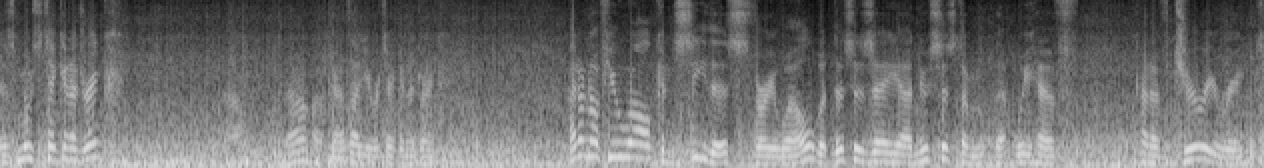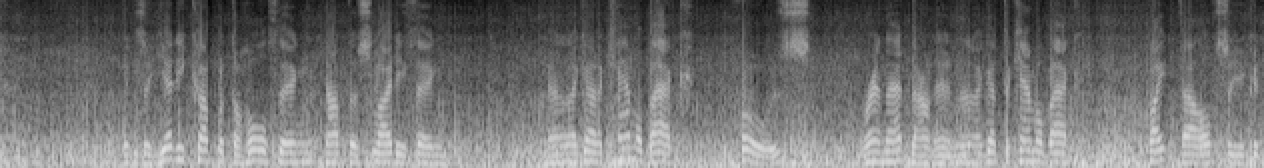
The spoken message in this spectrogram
Is Moose taking a drink? No. No? Okay, I thought you were taking a drink. I don't know if you all can see this very well, but this is a, uh new system that we have kind of jury rigged. It's a Yeti cup with the whole thing, not the slidey thing. And I got a CamelBak hose, ran that down in, and I got the CamelBak bite valve so you could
